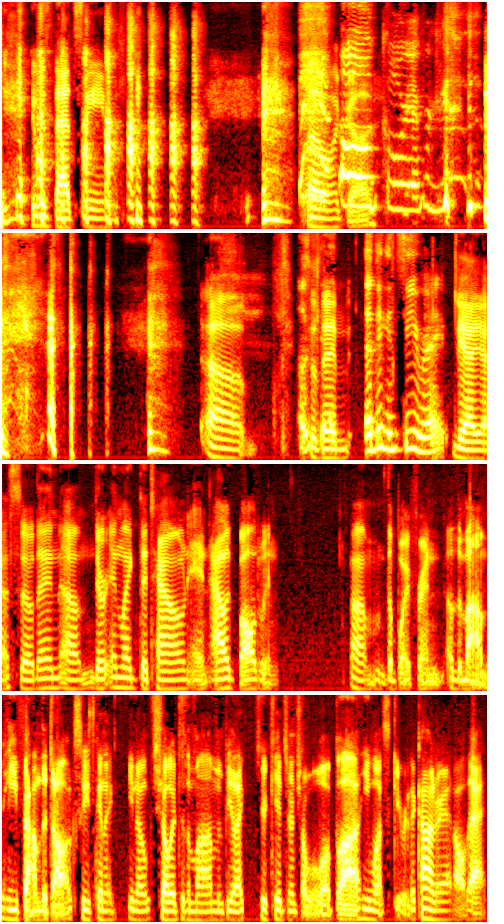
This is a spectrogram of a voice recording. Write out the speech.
It was that scene. Oh my god. Oh. Correy, I forgot. Um, So then, I think it's you, right? yeah, yeah. So then, um, they're in like the town, and Alec Baldwin, um, the boyfriend of the mom, he found the dog, so he's gonna, you know, show it to the mom and be like, "Your kids are in trouble." Blah blah. He wants to get rid of Conrad, all that.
